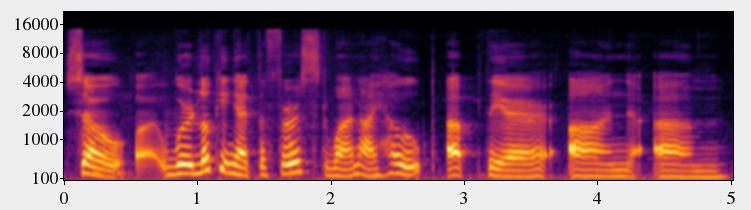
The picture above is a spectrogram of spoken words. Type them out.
So uh, we're looking at the first one, I hope, up there on. Um,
